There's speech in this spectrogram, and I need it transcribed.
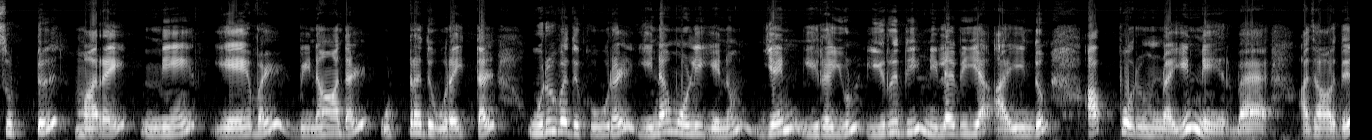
சுட்டு மறை நேர் ஏவல் வினாதல் உட் உற்றது உரைத்தல் உருவது கூறல் இனமொழி எனும் என் இறையுள் இறுதி நிலவிய ஐந்தும் அப்பொருண்மையின் நேர்ப. அதாவது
